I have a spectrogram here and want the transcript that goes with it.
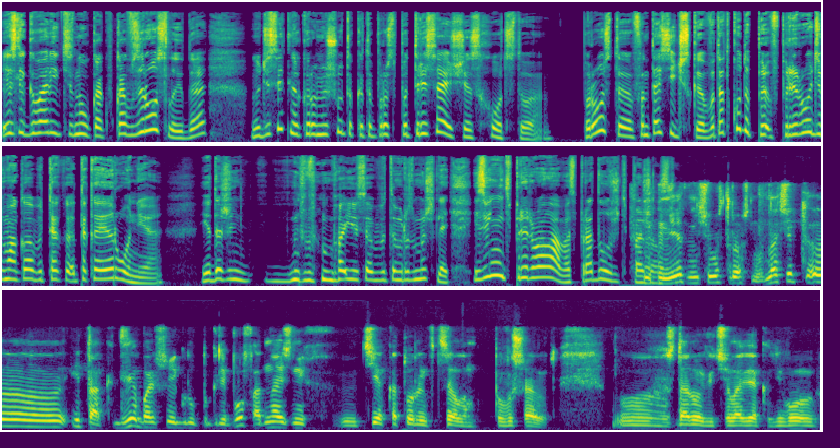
если говорить, ну, как, как взрослые, да, ну, действительно, кроме шуток, это просто потрясающее сходство. Просто фантастическое. Вот откуда в природе могла быть так, такая ирония? Я даже боюсь об этом размышлять. Извините, прервала вас. Продолжите, пожалуйста. Нет, ничего страшного. Значит, э, итак, две большие группы грибов. Одна из них э, те, которые в целом повышают здоровье человека, его,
